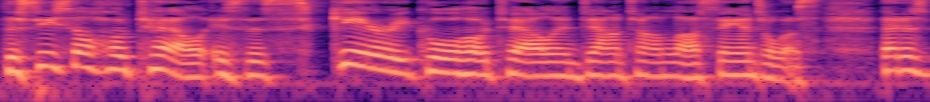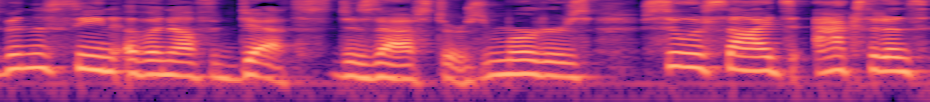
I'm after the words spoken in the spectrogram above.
The Cecil Hotel is the scary cool hotel in downtown Los Angeles that has been the scene of enough deaths, disasters, murders, suicides, accidents,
